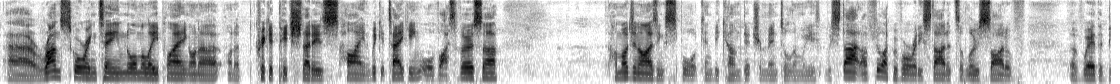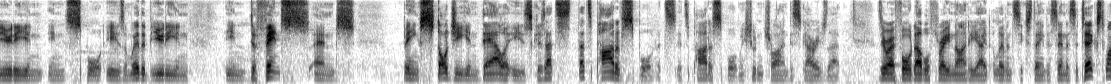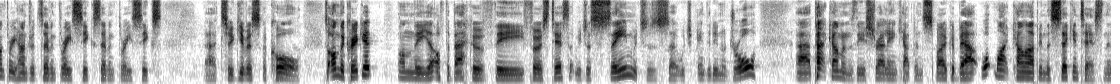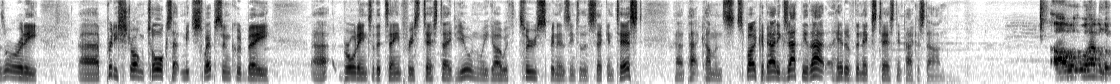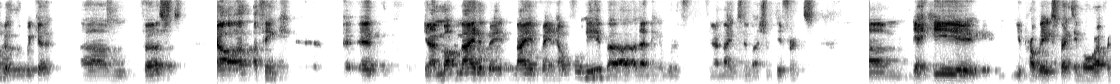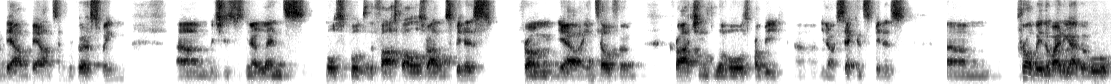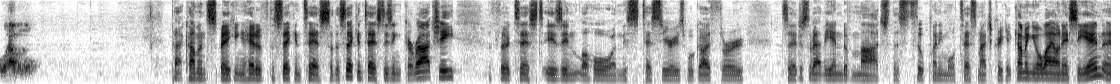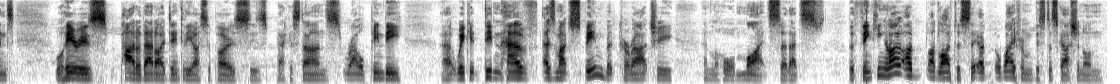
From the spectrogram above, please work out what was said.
uh, run scoring team normally playing on a on a cricket pitch that is high in wicket taking, or vice versa. Homogenising sport can become detrimental, and we, we start. I feel like we've already started to lose sight of of where the beauty in, in sport is, and where the beauty in in defence and being stodgy and dour is, because that's that's part of sport. It's it's part of sport. We shouldn't try and discourage that. Zero four double three ninety eight eleven sixteen to send us a text one 736 736 uh, to give us a call. So on the cricket, on the uh, off the back of the first test that we just seen, which is uh, which ended in a draw. Uh, Pat Cummins, the Australian captain, spoke about what might come up in the second test, and there's already uh, pretty strong talks that Mitch Swepson could be uh, brought into the team for his test debut, and we go with two spinners into the second test. Uh, Pat Cummins spoke about exactly that ahead of the next test in Pakistan. we'll have a look at the wicket um, first. I think it, you know, may have been may have been helpful here, but I don't think it would have you know made too much of a difference. Um, yeah, here you're probably expecting more up and down bounce and reverse swing, um, which is you know lends more support to the fast bowlers rather than spinners. From yeah, intel from Karachi Lahore is probably uh, you know second spinners. Um, probably the way to go, but we'll, we'll have a look. Pat Cummins speaking ahead of the second test. So the second test is in Karachi. The third test is in Lahore, and this test series will go through to just about the end of March. There's still plenty more test match cricket coming your way on SEN, and well, here is part of that identity, I suppose, is Pakistan's Rawalpindi uh, wicket didn't have as much spin, but Karachi and Lahore might. So that's the thinking. And I, would I'd like to see, uh, away from this discussion on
